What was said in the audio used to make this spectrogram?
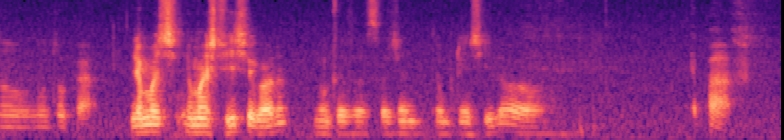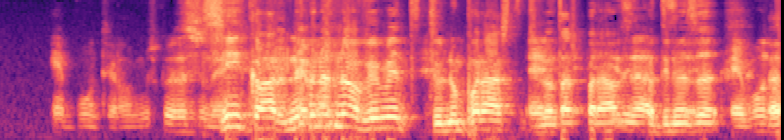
não não estou cá. É mais, é mais fixe agora? Não tens essa agenda tão preenchida? Ou... Epá, é bom ter algumas coisas, não é? Sim, claro, não, É não, não, obviamente, tu não paraste, tu É, não estás parado exato, e continuas a, é bom ter- a-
